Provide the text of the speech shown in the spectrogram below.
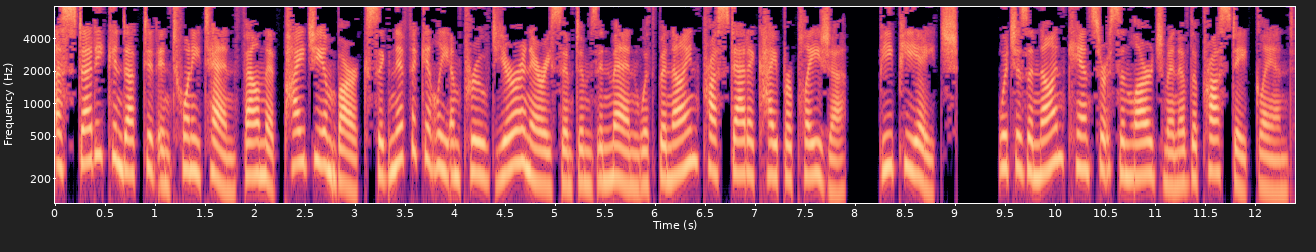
A study conducted in 2010 found that pygeum bark significantly improved urinary symptoms in men with benign prostatic hyperplasia, BPH, which is a non-cancerous enlargement of the prostate gland.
